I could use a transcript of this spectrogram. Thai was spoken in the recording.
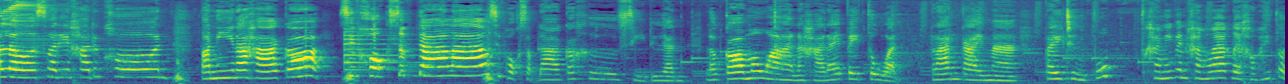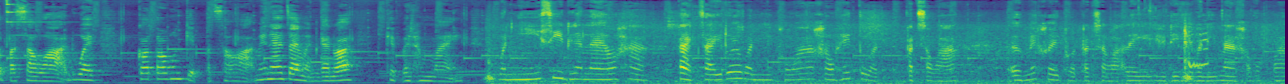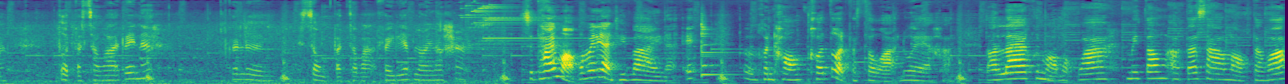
ฮัลโหล สวัสดีค่ะทุกคน ตอนนี้นะคะก็ 16 สัปดาห์แล้ว 16 สัปดาห์ก็คือ 4 เดือน แล้วก็เมื่อวานนะคะได้ไปตรวจร่างกายมา ไปถึงปุ๊บ ครั้งนี้เป็นครั้งแรกเลยเขาให้ตรวจปัสสาวะด้วย ก็ต้องเก็บปัสสาวะ ไม่แน่ใจเหมือนกันว่าเก็บไปทำไม วันนี้ 4 เดือนแล้วค่ะ แปลกใจด้วยวันนี้เพราะว่าเขาให้ตรวจปัสสาวะ เออไม่เคยตรวจปัสสาวะอะไรอยู่ดีๆวันนี้มาเขาบอกว่า ตรวจปัสสาวะด้วยนะ ก็เลยส่งปัสสาวะไปเรียบร้อยแล้วค่ะ สุดท้ายหมอก็ไม่ได้อธิบายนะ เอ๊ะเออคนท้องเขาตรวจปัสสาวะด้วยอะค่ะ ตอนแรกคุณหมอบอกว่าไม่ต้องอัลตราซาวน์หรอกแต่ว่า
